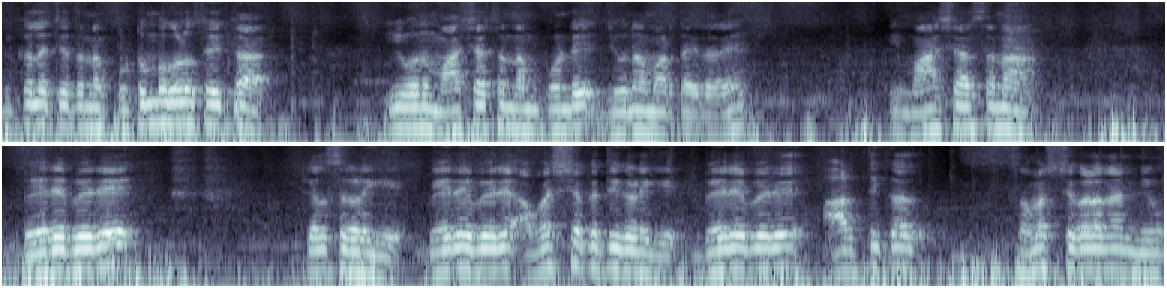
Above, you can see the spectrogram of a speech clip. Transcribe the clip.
ವಿಕಲಚೇತನ ಕುಟುಂಬಗಳು ಸಹಿತ ಈ ಒಂದು ಮಾಶಾಸನ ನಂಬಿಕೊಂಡೇ ಜೀವನ ಮಾಡ್ತಾ ಇದ್ದಾರೆ. ಈ ಮಾಶಾಸನ ಬೇರೆ ಬೇರೆ ಕೆಲಸಗಳಿಗೆ, ಬೇರೆ ಬೇರೆ ಅವಶ್ಯಕತೆಗಳಿಗೆ, ಬೇರೆ ಬೇರೆ ಆರ್ಥಿಕ ಸಮಸ್ಯೆಗಳನ್ನು ನೀವು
